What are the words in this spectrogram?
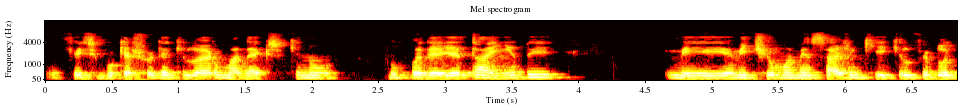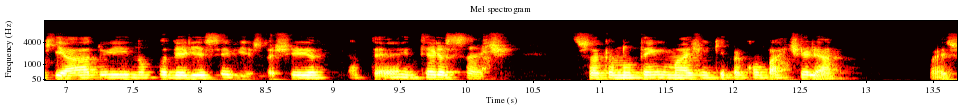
o Facebook achou que aquilo era um anexo que não não poderia estar tá indo e me emitiu uma mensagem que aquilo foi bloqueado e não poderia ser visto. Achei até interessante. Só que eu não tenho imagem aqui para compartilhar. Mas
